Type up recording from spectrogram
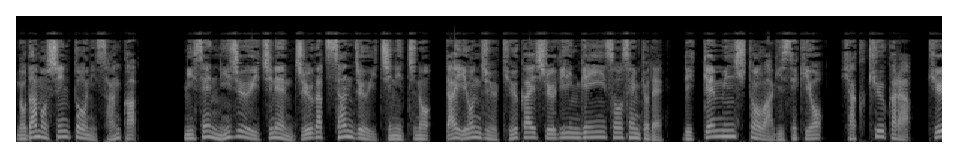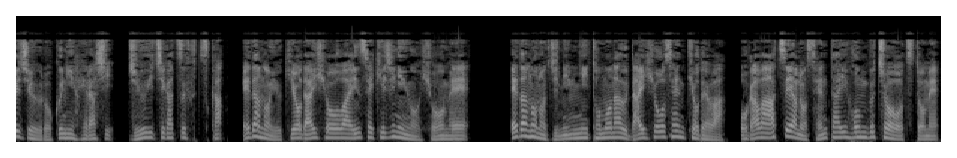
野田も新党に参加。2021年10月31日の第49回衆議院議員総選挙で、立憲民主党は議席を109から96に減らし、11月2日、枝野幸男代表は隕石辞任を表明。枝野の辞任に伴う代表選挙では、小川敦也の選対本部長を務め、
